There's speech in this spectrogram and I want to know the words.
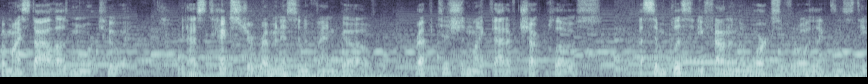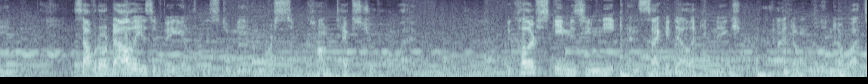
but my style has more to it. It has texture reminiscent of Van Gogh, repetition like that of Chuck Close, a simplicity found in the works of Roy Lichtenstein. Salvador Dali is a big influence to me in a more subcontextual way. The color scheme is unique and psychedelic in nature, and I don't really know what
